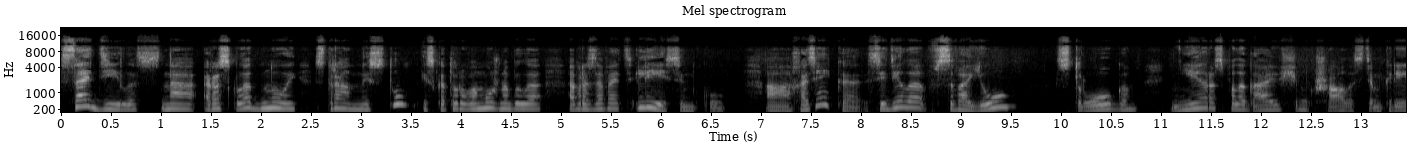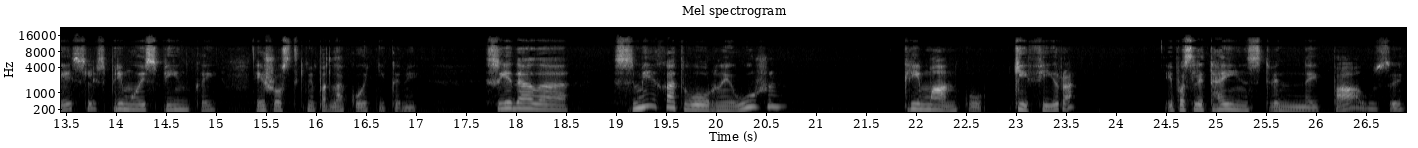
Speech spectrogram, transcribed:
садилась на раскладной странный стул, из которого можно было образовать лесенку, а хозяйка сидела в своем строгом, не располагающем к шалостям кресле с прямой спинкой и жесткими подлокотниками, съедала смехотворный ужин, креманку кефира и после таинственной паузы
